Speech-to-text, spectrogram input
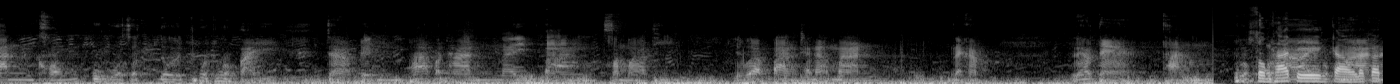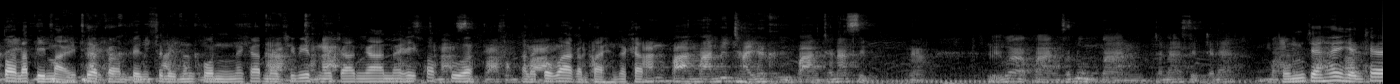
านของอุโบสถโดยทั่วๆไป จะเป็นพระประธานในปางสมาธิ หรือว่าปางชนะมารนะครับ แล้วแต่ทางพวก ส่งท้ายปีเก่าพกมรแล้วก็ต้อนรับปีใหม่ เพื่อความเป็นสิริมงคลนะครับในชีวิตในการงานในครอบครัวอะไรก็ว่ากันไปนะครับนั้นปางมารวิชัยก็คือปางชนะสิทธิ์นะหรือว่าปางสะดุ้งมารชนะสิทธิ์ชนะารผมจะให้เห็นแค่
